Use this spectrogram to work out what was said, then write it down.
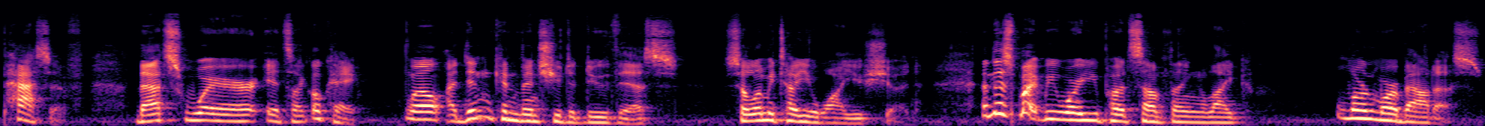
passive. That's where it's like, okay, well, I didn't convince you to do this, so let me tell you why you should. And this might be where you put something like, learn more about us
